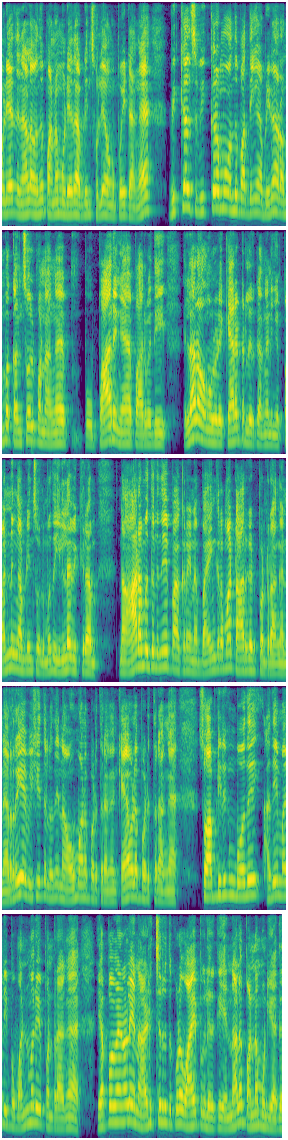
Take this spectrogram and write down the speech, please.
முடியாது. என்னால் வந்து பண்ண முடியாது அப்படின்னு சொல்லி அவங்க போயிட்டாங்க. விக்கல்ஸ் விக்ரமும் வந்து பார்த்தீங்க அப்படின்னா ரொம்ப கன்சோல் பண்ணாங்க. இப்போ பாருங்க பார்வதி. எல்லாரும் அவங்களுடைய கேரக்டரில் இருக்காங்க. நீங்கள் பண்ணுங்க அப்படின்னு சொல்லும்போது இல்லை விக்ரம் நான் ஆரம்பத்துலேருந்தே பார்க்குறேன் என்னை பயங்கரமாக டார்கெட் பண்ணுறாங்க நிறைய விஷயத்தில் வந்து என்னை அவமானப்படுத்துகிறாங்க கேவலப்படுத்துகிறாங்க ஸோ அப்படி இருக்கும்போது அதே மாதிரி இப்போ வன்முறை பண்ணுறாங்க எப்போ வேணாலும் என்னை அடிச்சிருது கூட வாய்ப்புகள் இருக்குது என்னால் பண்ண முடியாது.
